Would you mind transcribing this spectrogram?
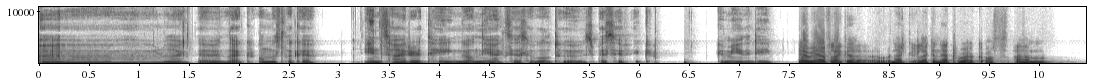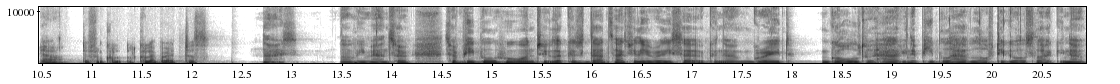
Ah, like the like almost like a insider thing, only accessible to a specific community. Yeah, we have like a like, like a network of um, yeah different col- collaborators. Nice, lovely man. So, so people who want to, like, because that's actually really so kind of great goal to have. You know, people have lofty goals, like you know,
